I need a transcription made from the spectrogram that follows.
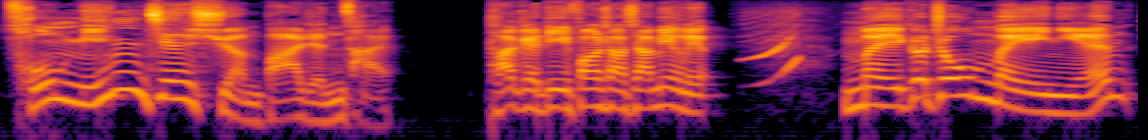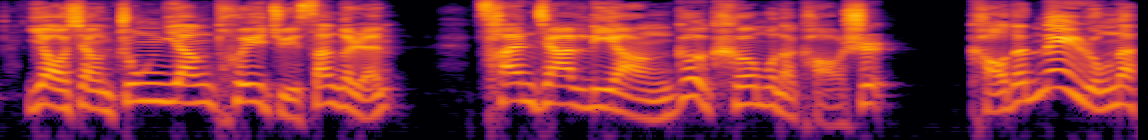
从民间选拔人才，他给地方上下命令，每个州每年要向中央推举三个人，参加两个科目的考试，考的内容呢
